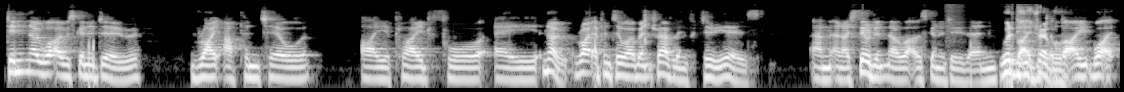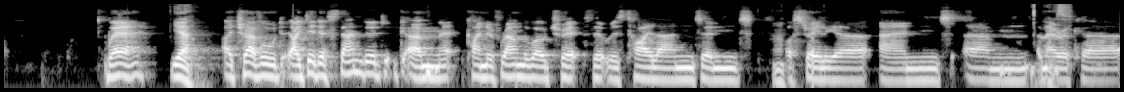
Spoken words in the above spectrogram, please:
didn't know what I was going to do right up until I applied for a no, right up until I went traveling for two years. Um, and I still didn't know what I was going to do then. Where did but you I, travel? But I what? Where yeah I travelled, I did a standard um, kind of round the world trip that was Thailand and Oh. Australia and um, America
